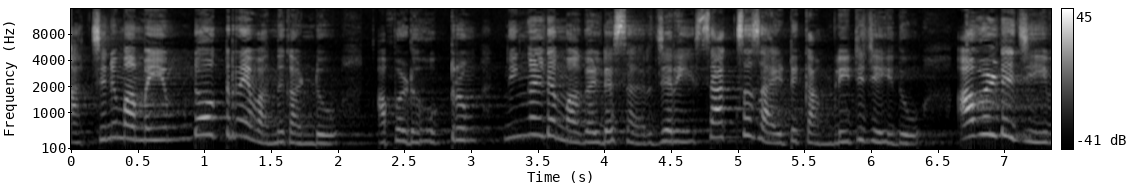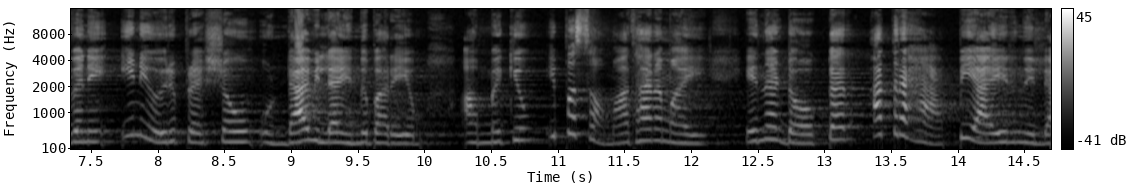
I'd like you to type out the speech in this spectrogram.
അച്ഛനും അമ്മയും ഡോക്ടറിനെ വന്ന് കണ്ടു. അപ്പോൾ ഡോക്ടറും നിങ്ങളുടെ മകളുടെ സർജറി സക്സസ് ആയിട്ട് കംപ്ലീറ്റ് ചെയ്തു. അവളുടെ ജീവന് ഇനി ഒരു പ്രശ്നവും ഉണ്ടാവില്ല എന്ന് പറയും. അമ്മയ്ക്കും ഇപ്പൊ സമാധാനമായി. എന്നാൽ ഡോക്ടർ അത്ര ഹാപ്പി ആയിരുന്നില്ല.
